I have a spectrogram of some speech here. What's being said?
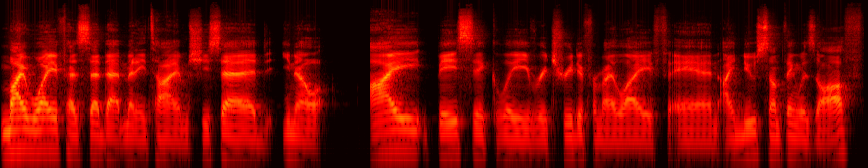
My wife has said that many times. She said, you know, I basically retreated from my life and I knew something was off,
